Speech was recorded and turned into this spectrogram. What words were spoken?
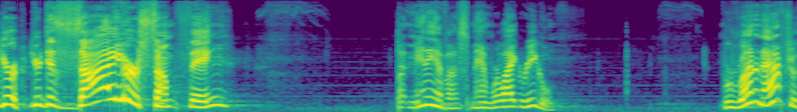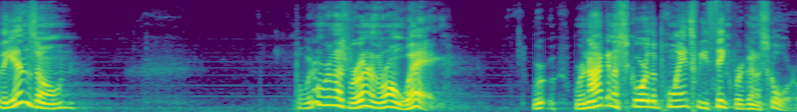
your, your desire something, but many of us, man, we're like Regal. We're running after the end zone, but we don't realize we're running the wrong way. We're, we're not going to score the points we think we're going to score.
